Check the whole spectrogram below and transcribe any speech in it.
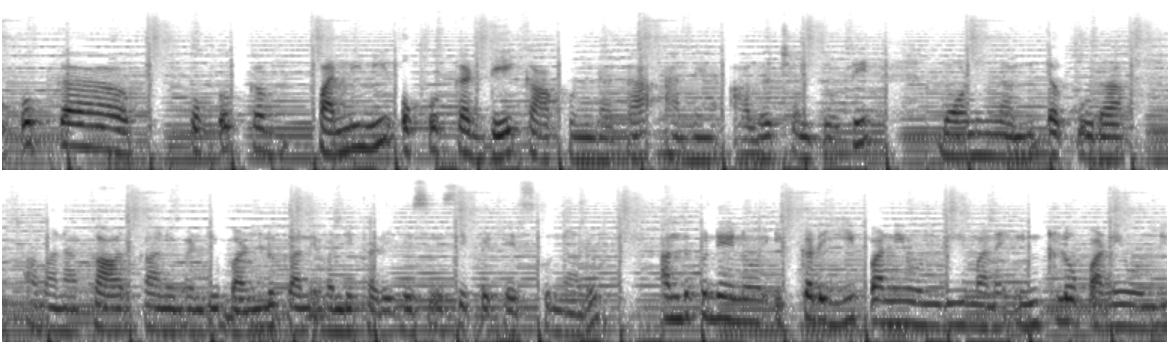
ఒక్కొక్క ఒక్కొక్క పనిని ఒక్కొక్క డే కాకుండా అనే ఆలోచనతోటి మార్నింగ్ అంతా కూడా మన కార్ కానివ్వండి బండ్లు కానివ్వండి కడిగేసేసి పెట్టేసుకున్నాడు. అందుకు నేను ఇక్కడ ఈ పని ఉంది మన ఇంట్లో పని ఉంది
